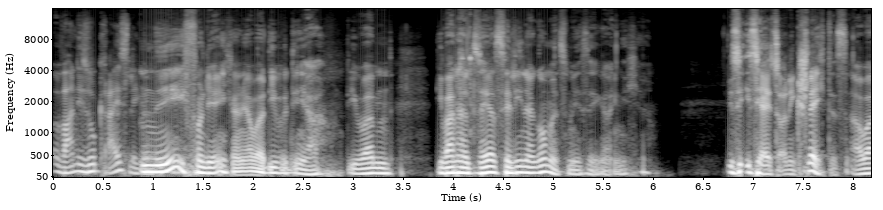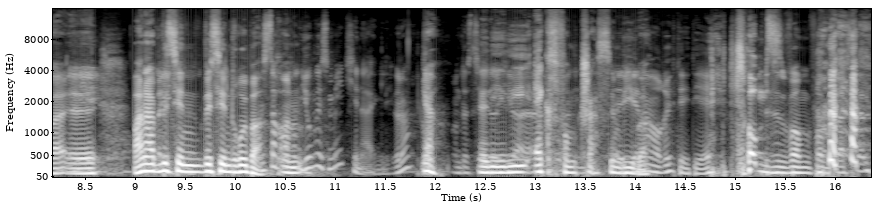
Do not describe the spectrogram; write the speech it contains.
Waren die so kreislig? Nee, ich fand die eigentlich gar nicht, aber die, die, ja, die waren, die waren halt sehr Selena Gomez-mäßig eigentlich. Ja. Ist, ist ja jetzt auch nichts Schlechtes, aber äh, waren halt ein bisschen, bisschen drüber. Ist doch auch ein junges Mädchen eigentlich, oder? ja, Und das Ja, die- die hier, Ex vom Justin äh, Bieber. Genau, richtig, die Thompson vom, vom Justin.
